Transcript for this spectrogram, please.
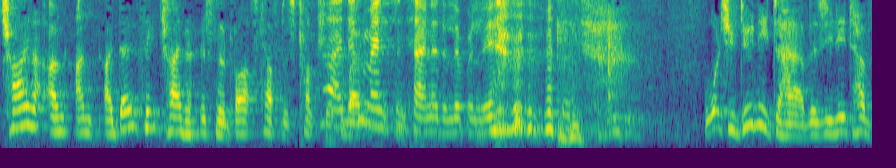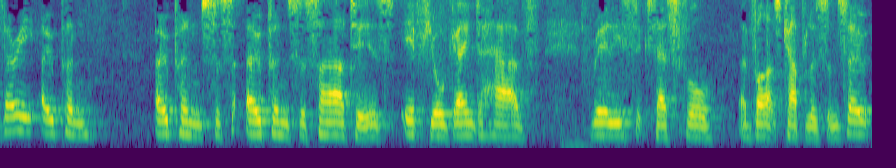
China, I'm, I'm, I do not think China is an advanced capitalist country. No, I didn't mention China deliberately. what you do need to have is you need to have very open, open, open societies if you're going to have really successful advanced capitalism. So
